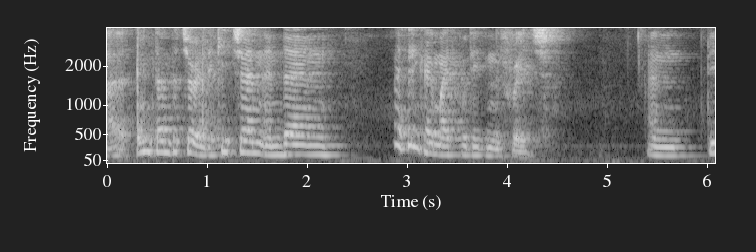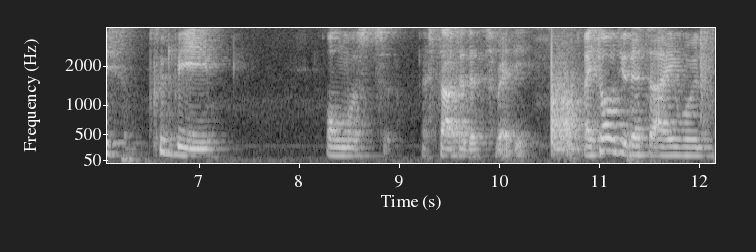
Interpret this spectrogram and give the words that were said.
at room temperature in the kitchen and then I think I might put it in the fridge. And this could be almost a starter that's ready. I told you that I would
